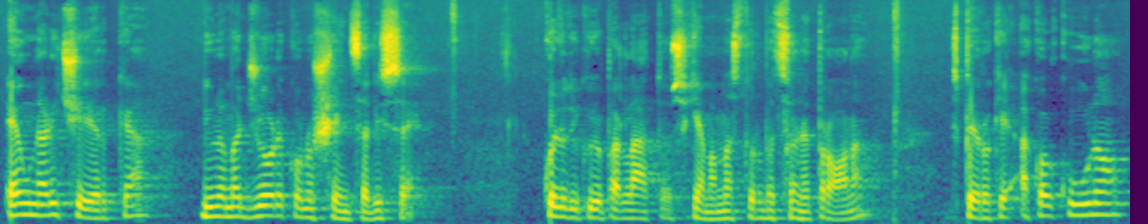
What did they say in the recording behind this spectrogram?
È una ricerca di una maggiore conoscenza di sé. Quello di cui ho parlato si chiama masturbazione prona. Spero che a qualcuno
